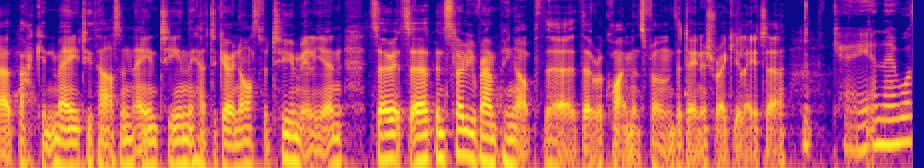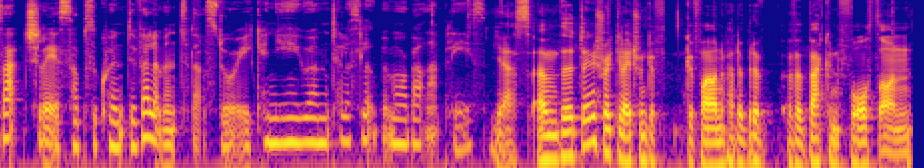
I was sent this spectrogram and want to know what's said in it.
Uh, back in May 2018, they had to go and ask for two million. So it's uh, been slowly ramping up the the requirements from the Danish regulator. Okay, and there was actually a subsequent development to that story. Can you um, tell us? Us a little bit more about that, please? Yes. Um, the Danish regulator and Gefion have had a bit of, of, a back and forth on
